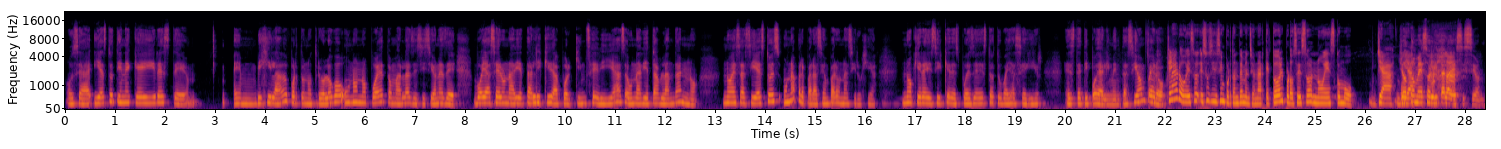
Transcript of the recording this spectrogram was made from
O sea, y esto tiene que ir este em, vigilado por tu nutriólogo. Uno no puede tomar las decisiones de voy a hacer una dieta líquida por 15 días o una dieta blanda. No, no es así. Esto es una preparación para una cirugía. No quiere decir que después de esto tú vayas a seguir este tipo de alimentación, pero... Claro, eso, eso sí es importante mencionar, que todo el proceso no es como ya. Yo tomé solita la decisión,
